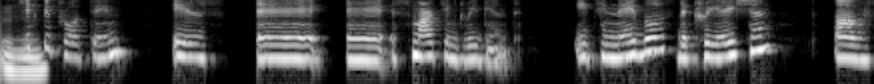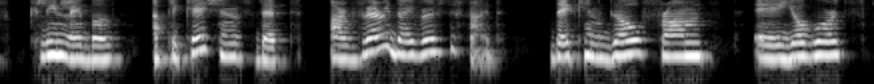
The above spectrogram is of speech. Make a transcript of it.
mm-hmm. chickpea protein is a, a, a smart ingredient. It enables the creation of clean label applications that are very diversified. They can go from a yogurts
